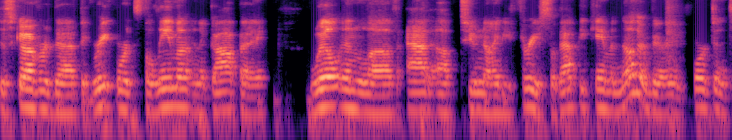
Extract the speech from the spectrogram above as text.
discovered that the Greek words thelema and agape, will and love, add up to 93. So that became another very important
